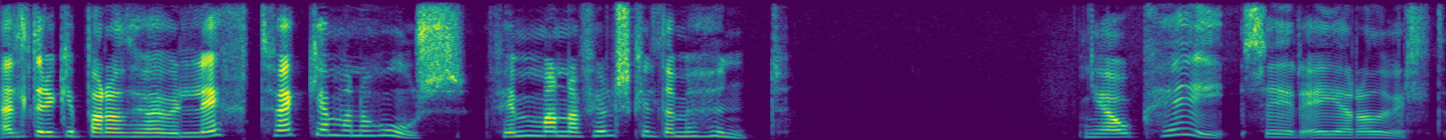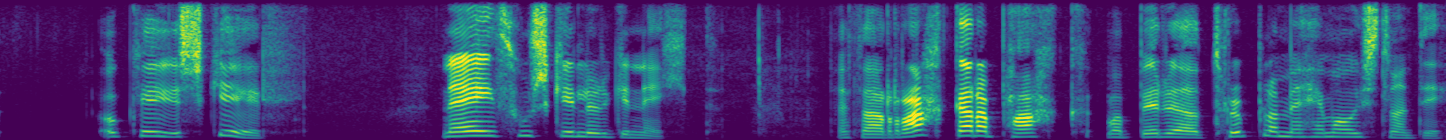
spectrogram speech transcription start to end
Heldur ekki bara að þau hafi leikt tveggja manna hús, fimm manna fjölskylda með hund. Já, ok, segir Eija ráðvilt. Ok, ég skil. Nei, þú skilur ekki neitt. Þetta rakkara pakk var byrjuð að trubla mig heima á Íslandi.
